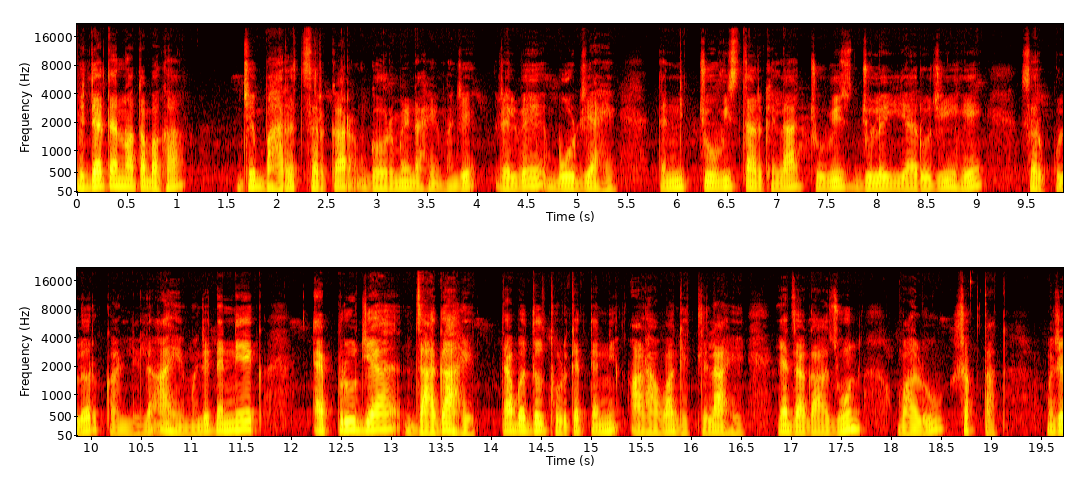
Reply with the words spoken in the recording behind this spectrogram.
विद्यार्थ्यांना आता बघा जे भारत सरकार गव्हर्मेंट आहे म्हणजे रेल्वे बोर्ड जे आहे त्यांनी चोवीस तारखेला चोवीस जुलै या रोजी हे सर्क्युलर काढलेलं आहे. म्हणजे त्यांनी एक ॲप्रूव ज्या जागा आहेत त्याबद्दल थोडक्यात त्यांनी आढावा घेतलेला आहे. या जागा अजून वाढू शकतात. म्हणजे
